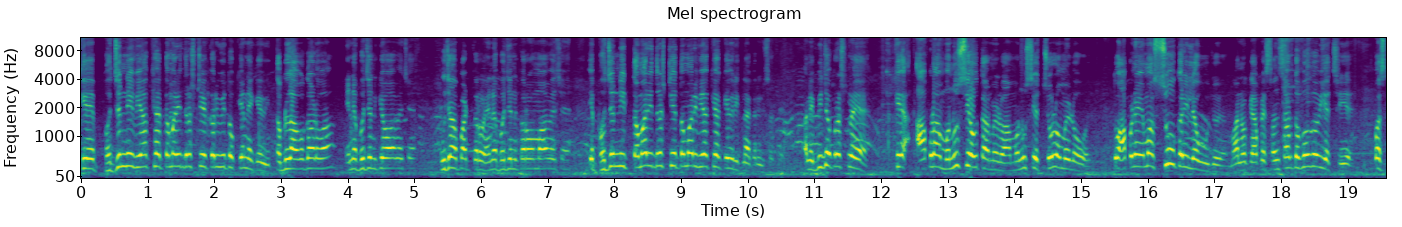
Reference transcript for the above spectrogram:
કે ભજનની વ્યાખ્યા તમારી દ્રષ્ટિએ કરવી તો કેને કેવી? તબલા વગાડવા, એને ભજન કેવા આવે છે? પૂજા પાઠ કરવા, એને ભજન કરવામાં આવે છે? એ ભજનની તમારી દ્રષ્ટિએ તમારી વ્યાખ્યા કેવી રીતના કરી શકે? અને બીજો પ્રશ્ન એ કે આપણા મનુષ્ય અવતાર મેળવો, આ મનુષ્ય ચોલો મેળો હોય, તો આપણે એમાં શું કરી લેવું જોઈએ? માનો કે આપણે સંસાર તો ભોગવીએ જ છીએ, બસ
